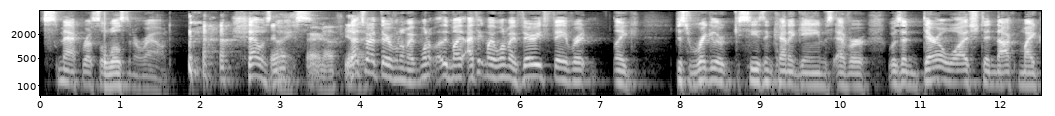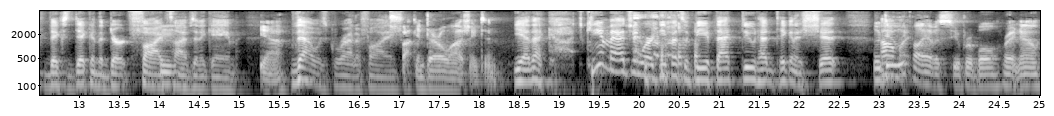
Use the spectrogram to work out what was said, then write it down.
smack Russell Wilson around. That was nice. Fair enough. Yeah. That's right there. One of my one of my I think my one of my very favorite like just regular season kind of games ever was when Daryl Washington knocked Mike Vick's dick in the dirt five mm. times in a game. Yeah. That was gratifying. Fucking Daryl Washington. Yeah, that God. Can you imagine where our defense would be if that dude hadn't taken a shit? Dude, Oh we probably have a Super Bowl right now.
